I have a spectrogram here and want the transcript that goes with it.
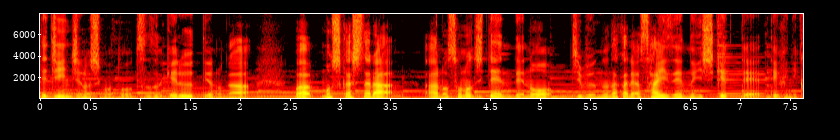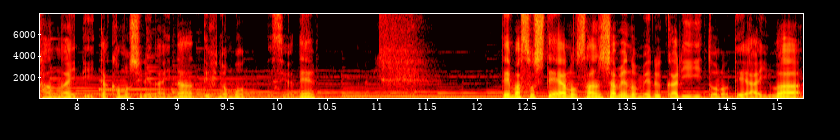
で人事の仕事を続けるっていうのが、まあ、もしかしたらあのその時点での自分の中では最善の意思決定っていうふうに考えていたかもしれないなっていうふうに思うんですよね。で、まあ、そしてあの3社目のメルカリとの出会いは、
